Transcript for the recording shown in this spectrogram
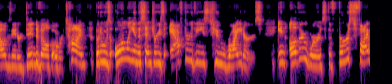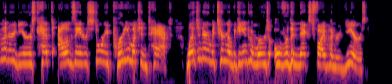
Alexander did develop over time, but it was only in the centuries after these two writers. In other words, the first 500 years kept Alexander's story pretty much intact. Legendary material began to emerge over the next 500 years.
